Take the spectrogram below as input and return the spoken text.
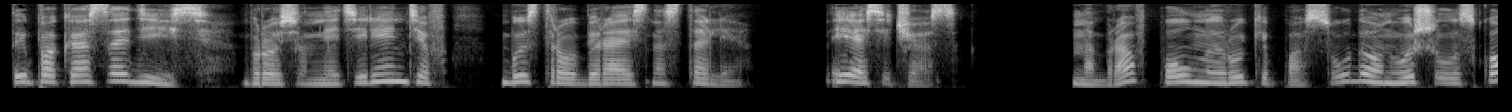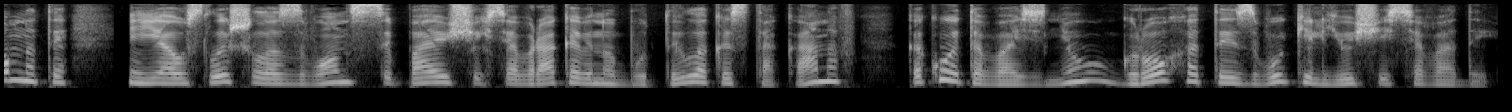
«Ты пока садись», — бросил мне Терентьев, быстро убираясь на столе. «Я сейчас». Набрав полные руки посуды, он вышел из комнаты, и я услышала звон ссыпающихся в раковину бутылок и стаканов, какую-то возню, грохот и звуки льющейся воды.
